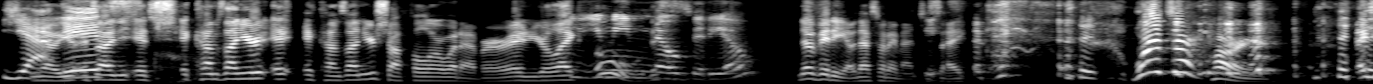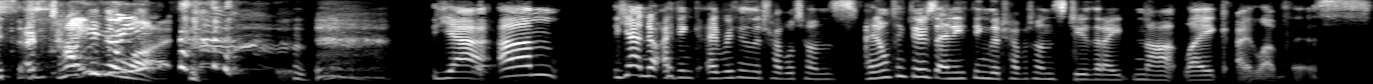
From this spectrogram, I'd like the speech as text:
Yeah, you know, you- it's, on it's- it's it comes on your it, it comes on your shuffle or whatever, and you're like, you mean no is- video? no video? That's what I meant to say. Okay. Words are hard. I, am talking a lot. yeah. Um. Yeah. No, I think everything the treble tones. I don't think there's anything the treble tones do that I not like. I love this.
